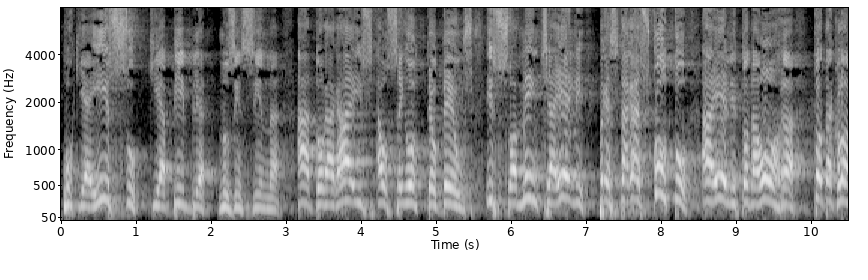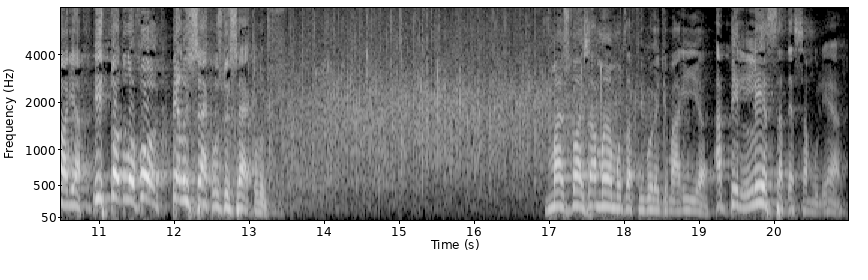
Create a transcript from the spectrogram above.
porque é isso que a Bíblia nos ensina. Adorarás ao Senhor teu Deus e somente a Ele prestarás culto, a Ele toda honra, toda glória e todo louvor pelos séculos dos séculos. Mas nós amamos a figura de Maria, a beleza dessa mulher,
